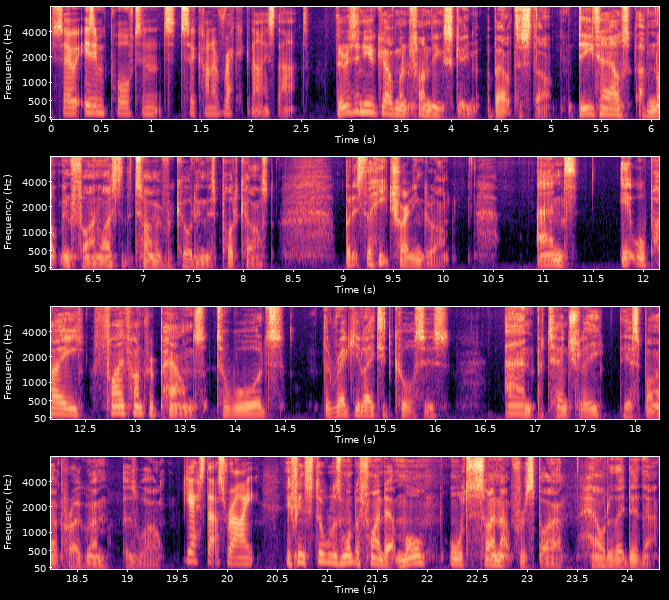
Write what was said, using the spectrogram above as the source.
so it is important to kind of recognise that. There is a new government funding scheme about to start. Details have not been finalised at the time of recording this podcast, but it's the heat training grant. And it will pay £500 towards the regulated courses and potentially the Aspire programme as well. Yes, that's right. If installers want to find out more or to sign up for Aspire, how do they do that?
